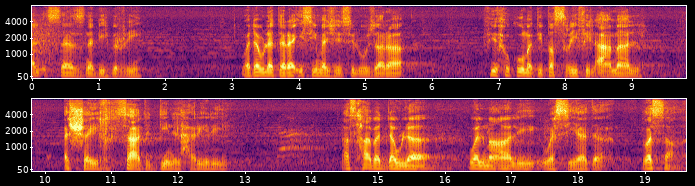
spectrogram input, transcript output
الأستاذ نبيه بري ودولة رئيس مجلس الوزراء في حكومة تصريف الأعمال الشيخ سعد الدين الحريري. أصحاب الدولة والمعالي والسيادة والسعادة.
